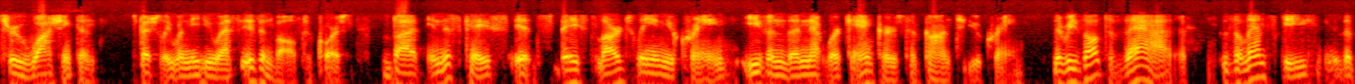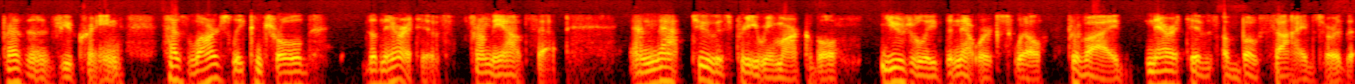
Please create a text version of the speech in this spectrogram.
through Washington especially when the U.S. is involved, of course. But in this case, it's based largely in Ukraine. Even the network anchors have gone to Ukraine. The result of that, Zelensky, the president of Ukraine, has largely controlled the narrative from the outset. And that, too, is pretty remarkable. Usually the networks will provide narratives of both sides or the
